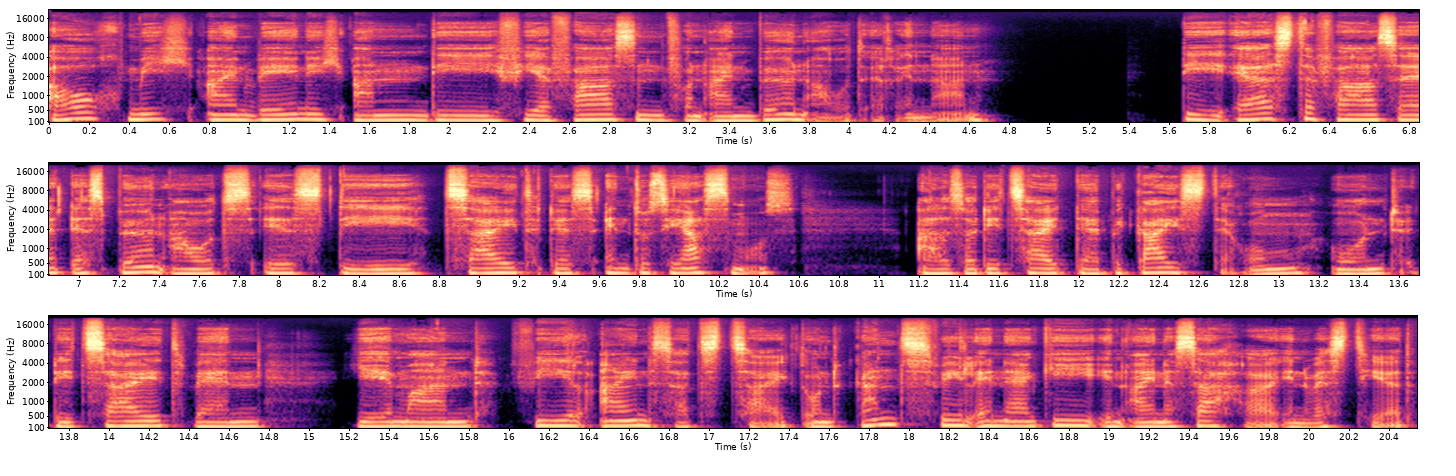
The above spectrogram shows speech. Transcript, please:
auch mich ein wenig an die vier Phasen von einem Burnout erinnern. Die erste Phase des Burnouts ist die Zeit des Enthusiasmus, also die Zeit der Begeisterung und die Zeit, wenn jemand viel Einsatz zeigt und ganz viel Energie in eine Sache investiert,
